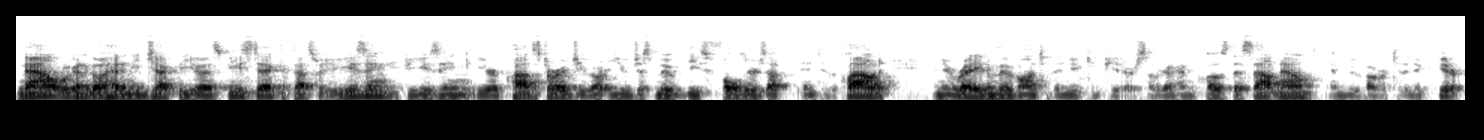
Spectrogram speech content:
Now we're going to go ahead and eject the USB stick if that's what you're using. If you're using your cloud storage, you've, you've just moved these folders up into the cloud and you're ready to move on to the new computer. So we're going to go ahead and close this out now and move over to the new computer.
